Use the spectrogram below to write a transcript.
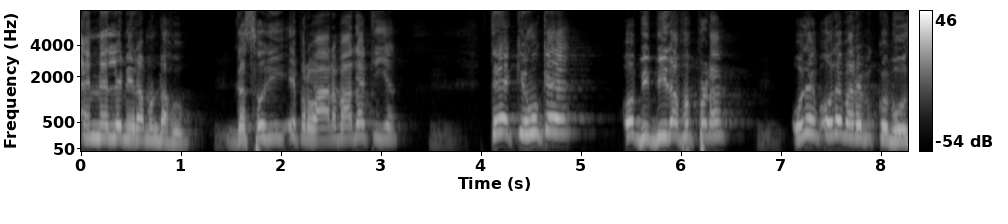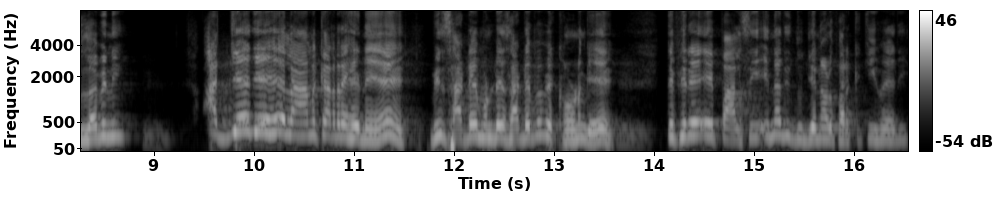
ਐਮਐਲਏ ਮੇਰਾ ਮੁੰਡਾ ਹੋ। ਦੱਸੋ ਜੀ ਇਹ ਪਰਿਵਾਰਵਾਦ ਆ ਕੀ ਆ? ਤੇ ਕਿਉਂਕਿ ਉਹ ਬੀਬੀ ਦਾ ਫੁੱਫੜ ਆ ਉਹਦੇ ਉਹਦੇ ਬਾਰੇ ਕੋਈ ਬੋਲਦਾ ਵੀ ਨਹੀਂ। ਅੱਜ ਜੇ ਇਹ ਐਲਾਨ ਕਰ ਰਹੇ ਨੇ ਵੀ ਸਾਡੇ ਮੁੰਡੇ ਸਾਡੇ ਭਵਿੱਖ ਹੋਣਗੇ ਤੇ ਫਿਰ ਇਹ ਪਾਲਿਸੀ ਇਹਨਾਂ ਦੀ ਦੂਜੇ ਨਾਲ ਫ਼ਰਕ ਕੀ ਹੋਇਆ ਜੀ?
